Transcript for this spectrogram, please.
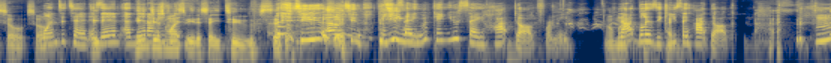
So, so One to ten, and he- then and he then I just need wants you me to say two. So, to two. Oh, two. Can you say? Can you say hot dog for me? oh Not glizzy. Can you say hot dog?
